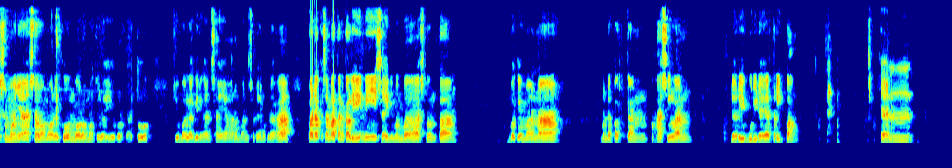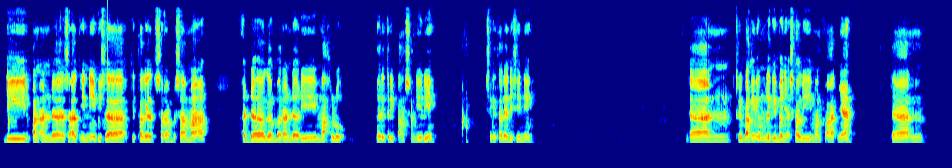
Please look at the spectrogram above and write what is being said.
Semuanya, Assalamualaikum warahmatullahi wabarakatuh. Jumpa lagi dengan saya Arman Suryanugraha. Pada kesempatan kali ini saya ingin membahas tentang bagaimana mendapatkan penghasilan dari budidaya teripang. Dan di depan Anda saat ini bisa kita lihat secara bersama ada gambaran dari makhluk dari teripang sendiri. Bisa kita lihat di sini. Dan teripang ini memiliki banyak sekali manfaatnya dan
